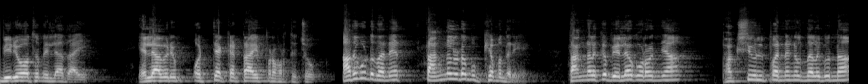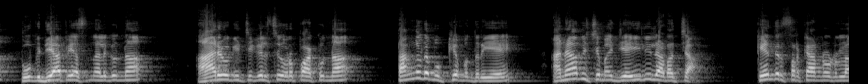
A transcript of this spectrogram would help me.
വിരോധമില്ലാതായി. എല്ലാവരും ഒറ്റക്കെട്ടായി പ്രവർത്തിച്ചു. അതുകൊണ്ട് തന്നെ തങ്ങളുടെ മുഖ്യമന്ത്രിയെ തങ്ങൾക്ക് വില കുറഞ്ഞ ഭക്ഷ്യോൽപ്പന്നങ്ങൾ നൽകുന്ന വിദ്യാഭ്യാസം നൽകുന്ന ആരോഗ്യ ചികിത്സ ഉറപ്പാക്കുന്ന തങ്ങളുടെ മുഖ്യമന്ത്രിയെ അനാവശ്യമായി ജയിലിൽ അടച്ച കേന്ദ്ര സർക്കാരിനോടുള്ള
